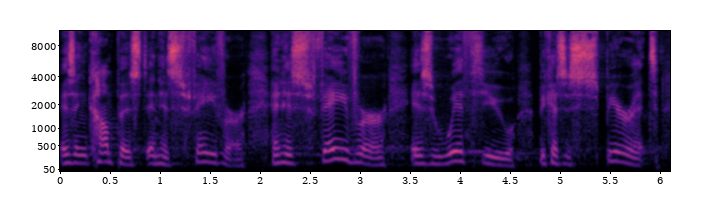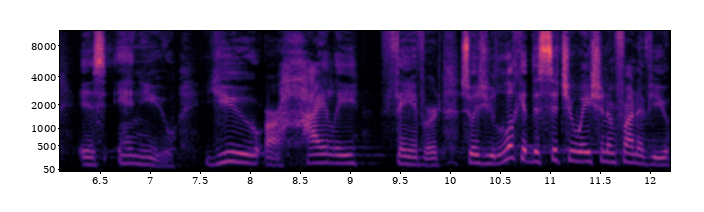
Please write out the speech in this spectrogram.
is encompassed in his favor, and his favor is with you because his spirit is in you. You are highly favored. So as you look at this situation in front of you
